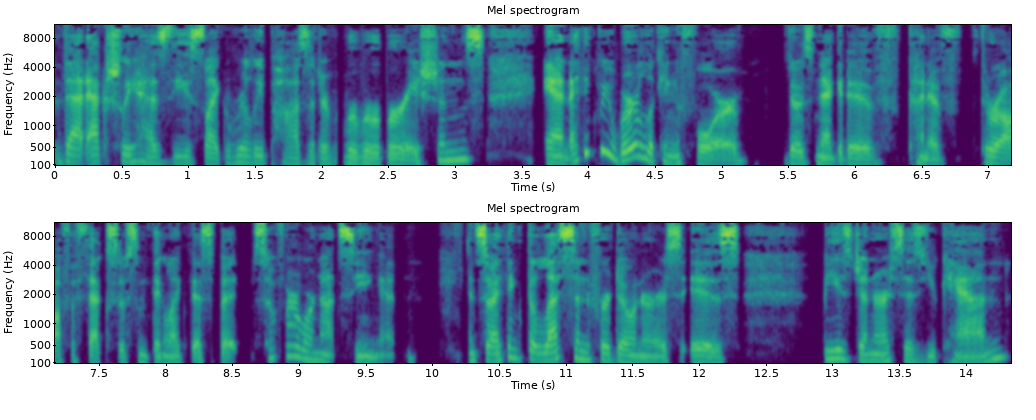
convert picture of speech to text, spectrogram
that actually has these like really positive reverberations. And I think we were looking for those negative kind of throw off effects of something like this, but so far we're not seeing it. And so I think the lesson for donors is be as generous as you can.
